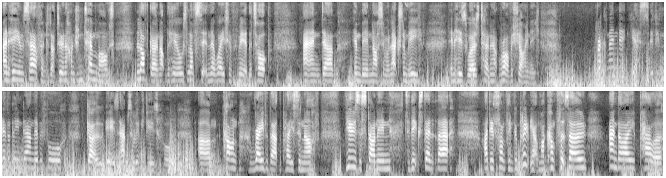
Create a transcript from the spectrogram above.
and he himself ended up doing 110 miles. Loved going up the hills, loved sitting there waiting for me at the top, and um, him being nice and relaxed, and me, in his words, turning up rather shiny. It? Yes. If you've never been down there before, go. It is absolutely beautiful. Um, can't rave about the place enough. Views are stunning to the extent that I did something completely out of my comfort zone and I power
